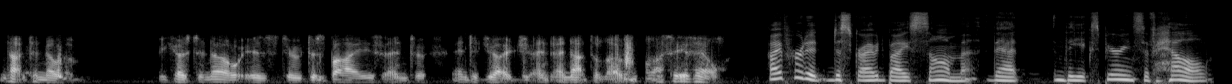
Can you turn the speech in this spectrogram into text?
not to know them because to know is to despise and to and to judge and, and not to love. Philosophy of hell. I've heard it described by some that the experience of hell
